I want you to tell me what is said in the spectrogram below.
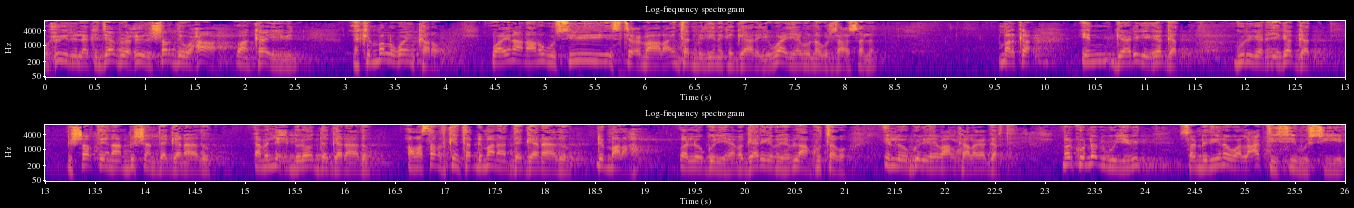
wuxuu yidhi laakiin jaabir wuxuu yidhi shardi waxaa waan kaa iibin. Laakiin ma lugayn karo. Waa inaan anugu sii isticmaalaa intaan madiine ka gaaraya. Waa yahay buu nabig sal slam marka in gaadhiga iga gad gurigana iga gad bisharti inaan bishan deganaado ama lix bilood deganaado ama sanadka inta dhimanaan deganaado dhib laha. Waa la ogolyahay ama gaariga midhiblaan ku tago. In la ogolyahay baa halkaa laga gartay. Markuu nabigu yimid madiine waa lacagtiisii buu siiyey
